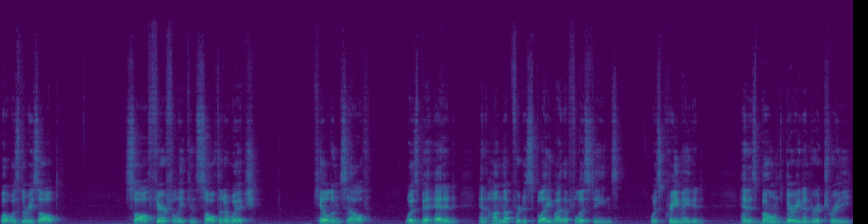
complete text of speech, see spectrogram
What was the result? Saul fearfully consulted a witch, killed himself, was beheaded and hung up for display by the Philistines, was cremated, had his bones buried under a tree,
